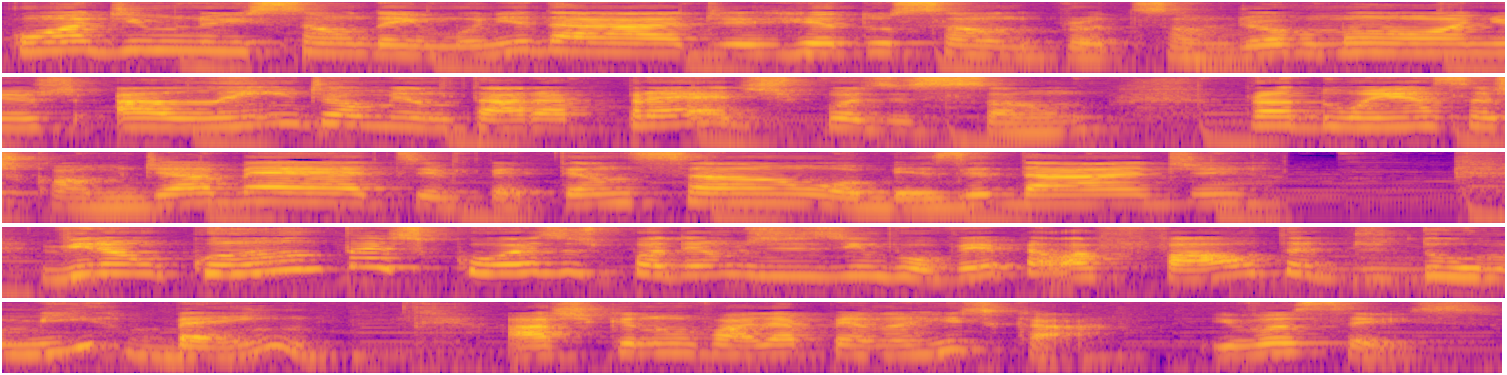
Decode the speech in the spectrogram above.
com a diminuição da imunidade, redução da produção de hormônios, além de aumentar a predisposição para doenças como diabetes, hipertensão, obesidade. Viram quantas coisas podemos desenvolver pela falta de dormir bem? Acho que não vale a pena arriscar. E vocês?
